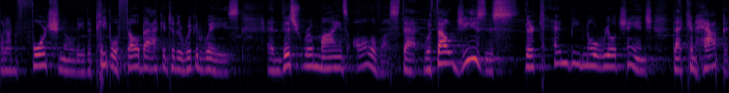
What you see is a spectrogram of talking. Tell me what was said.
but unfortunately, the people fell back into their wicked ways. And this reminds all of us that without Jesus, there can be no real change that can happen.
